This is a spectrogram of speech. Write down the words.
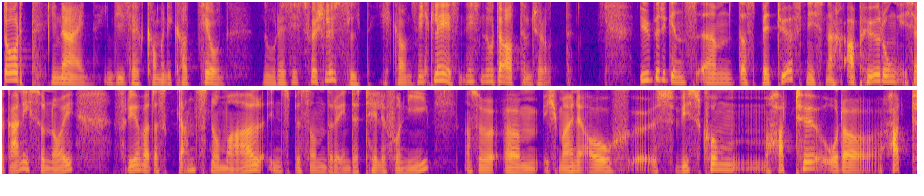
dort hinein, in diese Kommunikation. Nur es ist verschlüsselt. Ich kann es nicht lesen, ist nur Datenschrott. Übrigens, ähm, das Bedürfnis nach Abhörung ist ja gar nicht so neu. Früher war das ganz normal, insbesondere in der Telefonie. Also ähm, ich meine auch äh, Swisscom hatte oder hat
